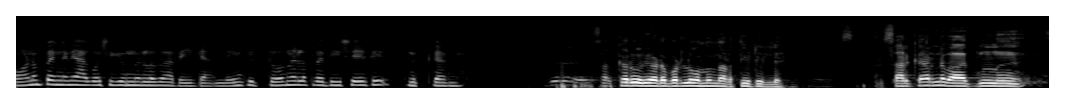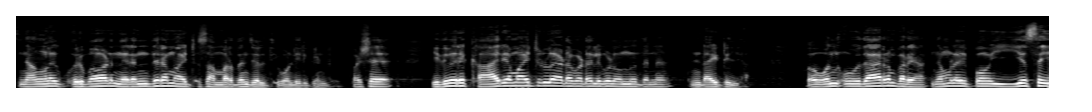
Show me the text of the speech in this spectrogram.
ഓണം ഇപ്പോൾ എങ്ങനെ ആഘോഷിക്കും എന്നുള്ളതും അറിയില്ല. എന്തെങ്കിലും കിട്ടുമോ എന്നുള്ള പ്രതീക്ഷയിൽ നിൽക്കുകയാണ് സർക്കാർ ഒരു ഇടപെടലും ഒന്നും നടത്തിയിട്ടില്ലേ? സർക്കാരിന്റെ ഭാഗത്തു നിന്ന് ഞങ്ങൾ ഒരുപാട് നിരന്തരമായിട്ട് സമ്മർദ്ദം ചെലുത്തിക്കൊണ്ടിരിക്കുന്നുണ്ട്. പക്ഷേ ഇതുവരെ കാര്യമായിട്ടുള്ള ഇടപെടലുകളൊന്നും തന്നെ ഉണ്ടായിട്ടില്ല. ഇപ്പൊ ഒന്ന് ഉദാഹരണം പറയാം. നമ്മളിപ്പോൾ ഇ എസ് ഐ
